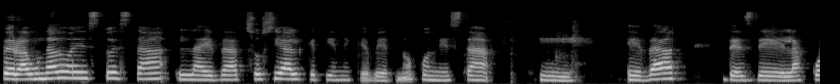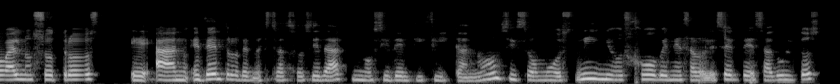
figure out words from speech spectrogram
pero aunado a esto está la edad social que tiene que ver, ¿no? Con esta edad desde la cual nosotros eh, dentro de nuestra sociedad nos identifican, ¿no? Si somos niños, jóvenes, adolescentes, adultos,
